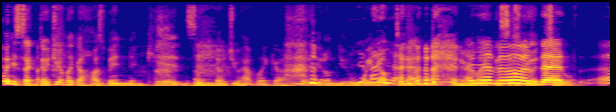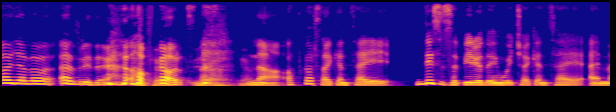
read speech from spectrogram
Wait a sec. Don't you have like a husband and kids, and don't you have like a? You don't you wake Yeah, up to them, and you're I like, this is good that. too. I have everything, of Okay. course. Yeah, yeah. No, of course I can say this is a period in which I can say I'm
